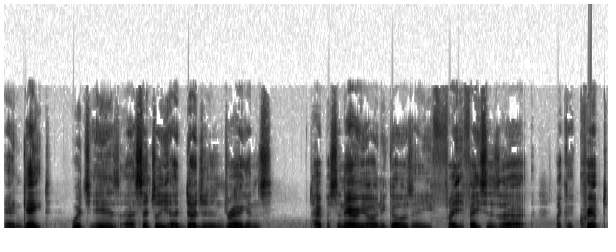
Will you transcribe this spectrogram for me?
and gate, which is essentially a Dungeons and Dragons type of scenario. And he goes and he fa- faces uh, like a crypt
